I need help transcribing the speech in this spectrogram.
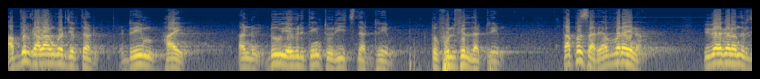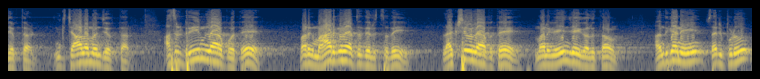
అబ్దుల్ కలాం కూడా చెప్తాడు dream high and do everything to reach that dream to fulfil that dream తప్పదు సార్ ఎవరైనా. వివేకానందుడు చెప్తాడు ఇంక చాలామంది చెప్తారు అసలు డ్రీమ్ లేకపోతే మనకు మార్గం ఎట్లా తెలుస్తుంది. లక్ష్యం లేకపోతే మనం ఏం చేయగలుగుతాం? అందుకని సరే ఇప్పుడు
